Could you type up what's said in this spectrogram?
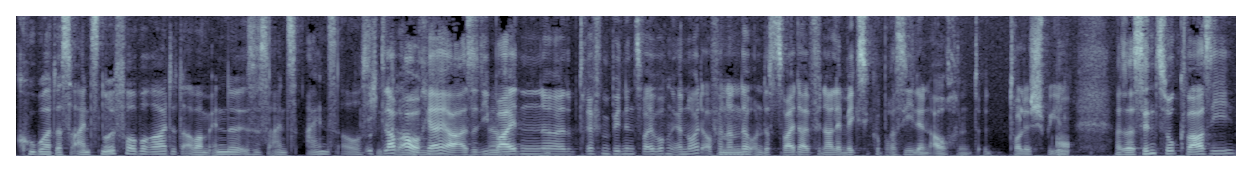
Kuba hat das 1-0 vorbereitet, aber am Ende ist es 1-1 aus. Ich glaube auch, ja, ja. Also die ja. beiden äh, treffen binnen zwei Wochen erneut aufeinander mhm. und das zweite Halbfinale Mexiko-Brasilien auch ein tolles Spiel. Oh. Also es sind so quasi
